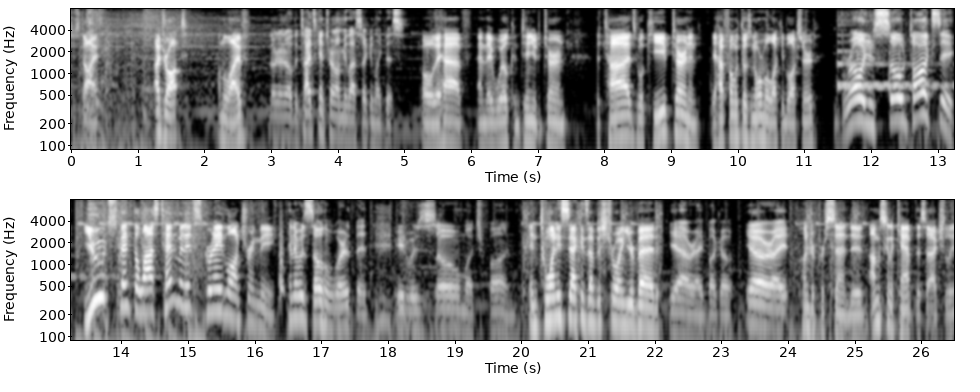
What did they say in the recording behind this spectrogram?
Just die. I dropped. I'm alive. No, no, no. The tides can't turn on me last second like this. Oh, they have, and they will continue to turn. The tides will keep turning. Yeah, have fun with those normal Lucky Blocks, nerd. Bro, you're so toxic. You spent the last 10 minutes grenade launching me. And it was so worth it. It was so much fun. In 20 seconds, I'm destroying your bed. Yeah, right, bucko. Yeah, right. 100%, dude. I'm just gonna camp this, actually.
